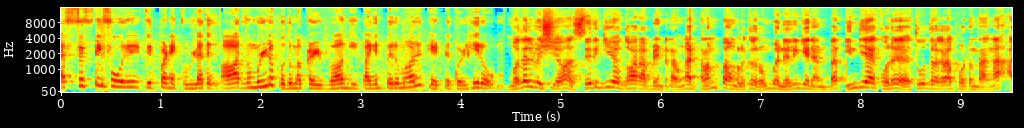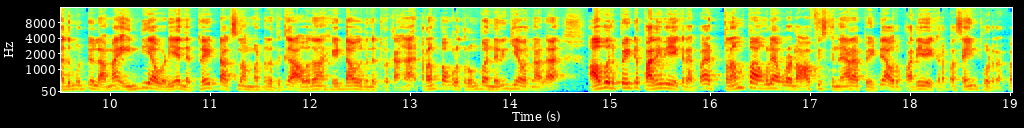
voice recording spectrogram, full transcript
எஃப் பிப்டி போரில் விற்பனைக்குள்ளது. ஆர்வமுள்ள பொதுமக்கள் வாங்கி பயன்பெறுமாறு கேட்டுக்கொள்கிறோம். முதல் விஷயம் செர்கியோ கார் அப்படின்றவங்க ட்ரம்ப் அவங்களுக்கு ரொம்ப நெருங்கிய நண்பர். இந்தியாவுக்கு ஒரு தூதரகரா போட்டிருந்தாங்க. அது மட்டும் இல்லாம இந்தியாவுடைய இந்த ட்ரேட் டாக்ஸ்லாம் பண்றதுக்கு அவர் தான் ஹெட்டாகவும் இருந்துட்டு இருக்காங்க. ட்ரம்ப் அவங்களுக்கு ரொம்ப நெருங்கியவர்னால அவர் போயிட்டு பதவி வைக்கிறப்ப ட்ரம்ப் அவங்களே அவங்களோட ஆஃபீஸ்க்கு நேராக போயிட்டு அவர் பதவி வைக்கிறப்ப சைன் போடுறப்ப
